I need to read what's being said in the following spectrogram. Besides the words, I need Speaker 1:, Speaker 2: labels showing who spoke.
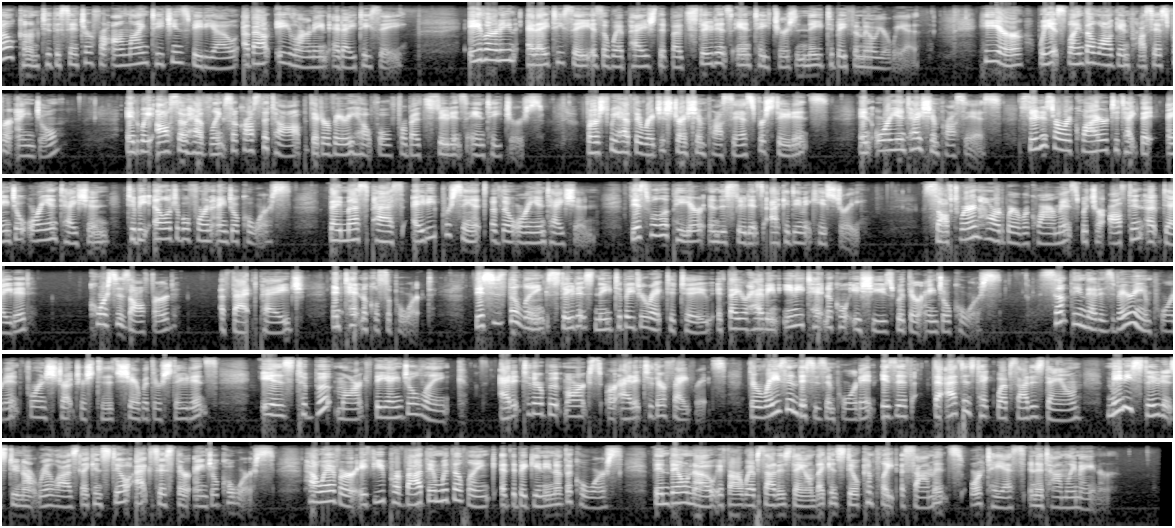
Speaker 1: Welcome to the Center for Online Teaching's video about e-learning at ATC. E-learning at ATC is a web page that both students and teachers need to be familiar with. Here, we explain the login process for Angel, and we also have links across the top that are very helpful for both students and teachers. First, we have the registration process for students, an orientation process. Students are required to take the Angel orientation to be eligible for an Angel course. They must pass 80% of the orientation. This will appear in the student's academic history. Software and hardware requirements, which are often updated, courses offered, a fact page, and technical support. This is the link students need to be directed to if they are having any technical issues with their Angel course. Something that is very important for instructors to share with their students is to bookmark the Angel link. Add it to their bookmarks or add it to their favorites. The reason this is important is if the Athens Tech website is down, many students do not realize they can still access their Angel course. However, if you provide them with the link at the beginning of the course, then they'll know if our website is down they can still complete assignments or tests in a timely manner.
